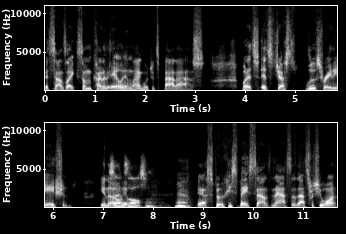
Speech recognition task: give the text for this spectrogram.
it sounds like some kind of alien language. It's badass, but it's it's just loose radiation. You know, Sounds It- awesome. Yeah. yeah, spooky space sounds. NASA. That's what you want.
